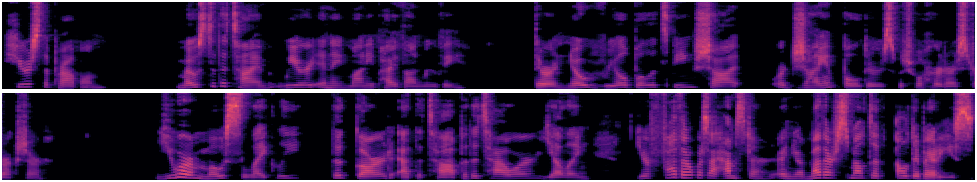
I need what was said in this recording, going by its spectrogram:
Here's the problem most of the time, we are in a Monty Python movie. There are no real bullets being shot or giant boulders which will hurt our structure. You are most likely the guard at the top of the tower yelling, Your father was a hamster, and your mother smelt of elderberries.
